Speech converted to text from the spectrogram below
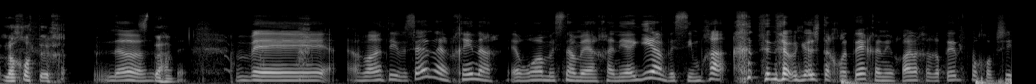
לא חותך. לא. סתם. ואמרתי, בסדר, חינה, אירוע משמח, אני אגיע בשמחה. אתה יודע, בגלל שאתה חותך, אני יכולה לחרטט פה חופשי.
